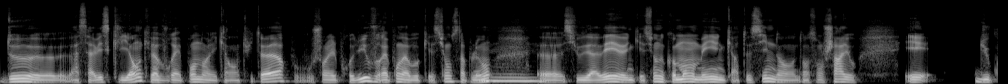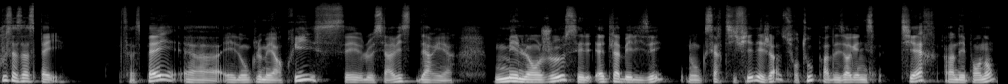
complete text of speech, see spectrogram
de euh, un service client qui va vous répondre dans les 48 heures pour vous changer le produit, vous répondre à vos questions simplement. Hmm. Euh, si vous avez une question de comment on met une carte SIM dans, dans son chariot. Et du coup, ça, ça se paye. Ça se paye. euh, et donc, le meilleur prix, c'est le service derrière. Mais l'enjeu, c'est être labellisé, donc certifié déjà, surtout par des organismes tiers, indépendants,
